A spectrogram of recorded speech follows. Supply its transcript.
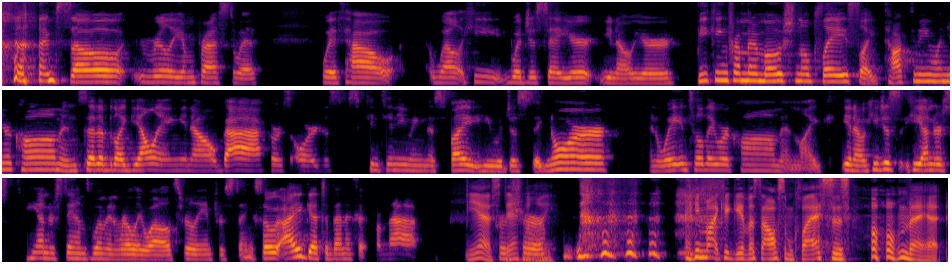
I'm so really impressed with with how well he would just say you're you know you're speaking from an emotional place like talk to me when you're calm instead of like yelling you know back or or just continuing this fight he would just ignore and wait until they were calm and like you know he just he under he understands women really well. It's really interesting. So i get to benefit from that yes definitely. sure. he might could give us all some classes on that.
